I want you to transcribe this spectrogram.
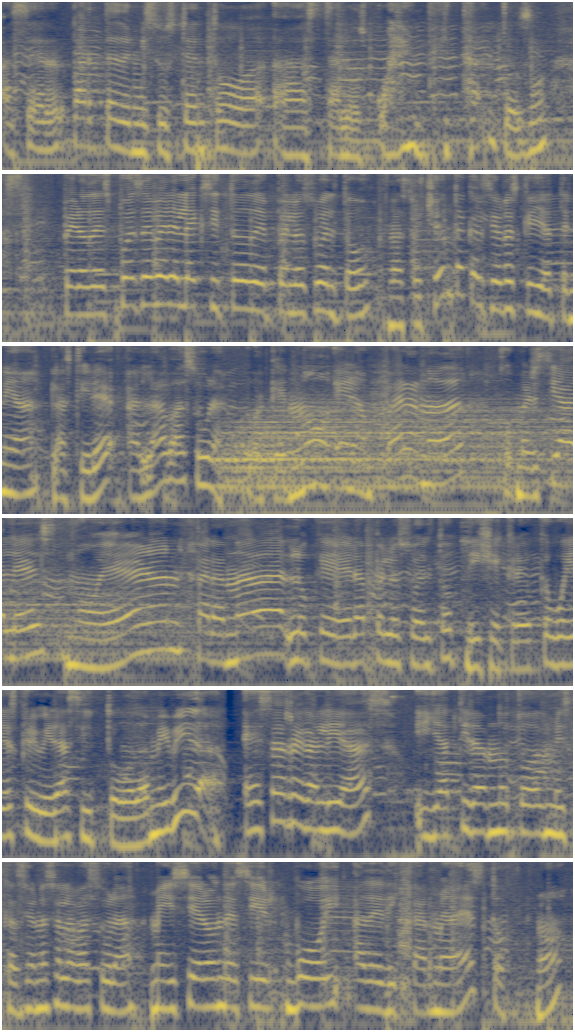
a ser parte de mi sustento hasta los cuarenta y tantos, ¿no? Pero después de ver el éxito de Pelo Suelto, las 80 canciones que ya tenía las tiré a la basura. Porque no eran para nada comerciales, no eran para nada lo que era Pelo Suelto. Dije, creo que voy a escribir así toda mi vida. Esas regalías y ya tirando todas mis canciones a la basura me hicieron decir, voy a dedicarme a esto, ¿no?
